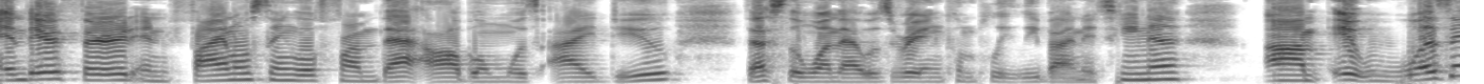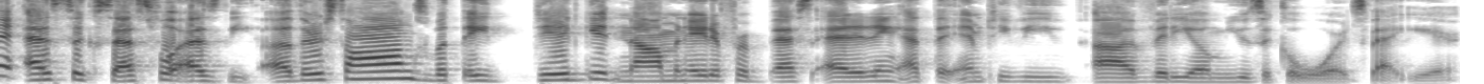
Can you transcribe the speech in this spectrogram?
And their third and final single from that album was I Do. That's the one that was written completely by Natina. Um, it wasn't as successful as the other songs, but they did get nominated for Best Editing at the MTV uh, Video Music Awards that year.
